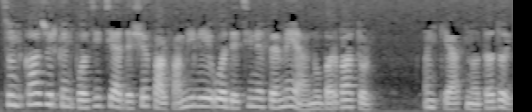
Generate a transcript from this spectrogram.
sunt cazuri când poziția de șef al familiei o deține femeia, nu bărbatul. Încheiat notă 2.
